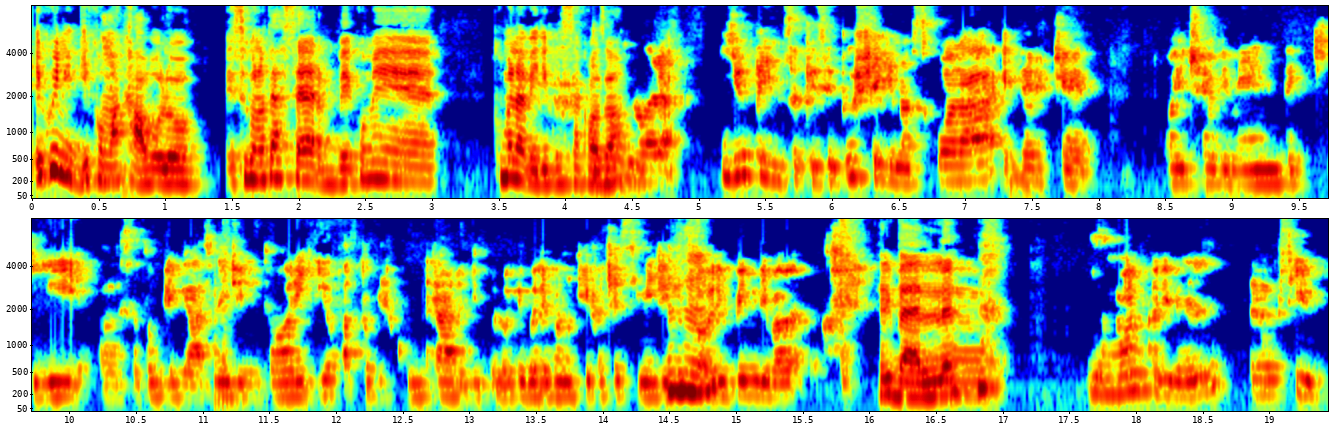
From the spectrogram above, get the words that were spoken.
e quindi dico, ma cavolo, secondo te serve? Come, come la vedi questa cosa? Allora, io penso che se tu scegli una scuola è perché poi c'è ovviamente chi uh, è stato obbligato dai genitori. Io ho fatto il contrario di quello che volevano che facessi i miei mhm. genitori, mm-hmm. quindi vabbè. Ribelle. Uh, molto ribelle, uh, sì,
